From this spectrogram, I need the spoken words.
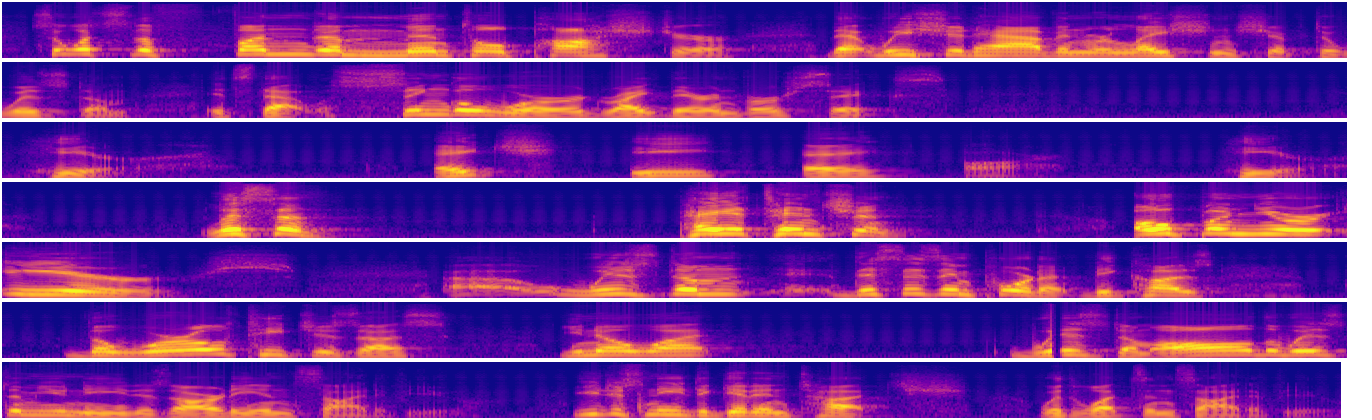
So, what's the fundamental posture that we should have in relationship to wisdom? It's that single word right there in verse 6 hear. H E A R. Hear. Listen. Pay attention. Open your ears. Uh, wisdom, this is important because the world teaches us you know what? Wisdom, all the wisdom you need is already inside of you. You just need to get in touch with what's inside of you.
